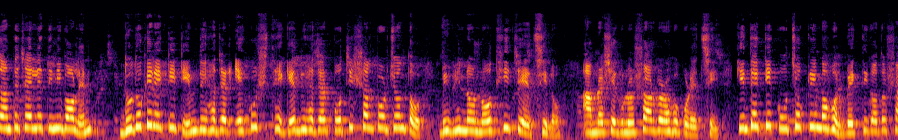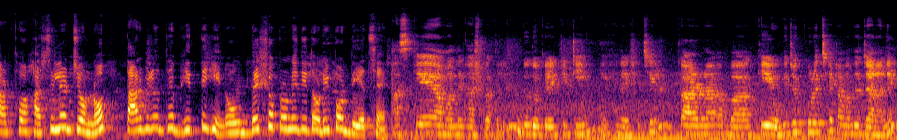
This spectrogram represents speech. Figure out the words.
জানতে চাইলে তিনি বলেন, দুদকের একটি টিম দুই থেকে দুই হাজার পঁচিশ সাল পর্যন্ত বিভিন্ন নথি চেয়েছিল। আমরা সেগুলো সরবরাহ করেছি। কিন্তু একটি কুচক্রী মহল ব্যক্তিগত স্বার্থ হাসিলের জন্য তার বিরুদ্ধে ভিত্তিহীন ও উদ্দেশ্য প্রণোদিত রিপোর্ট দিয়েছে। আজকে আমাদের হাসপাতালে দুদকের একটি টিম এখানে এসেছিল। কারা বা কে অভিযোগ করেছে এটা আমাদের জানা নেই।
